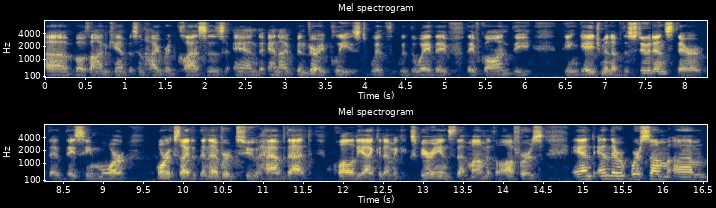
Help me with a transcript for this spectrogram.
uh, both on-campus and hybrid classes, and and I've been very pleased with with the way they've they've gone. The the engagement of the students, they're they, they seem more more excited than ever to have that quality academic experience that Monmouth offers. And and there were some um,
